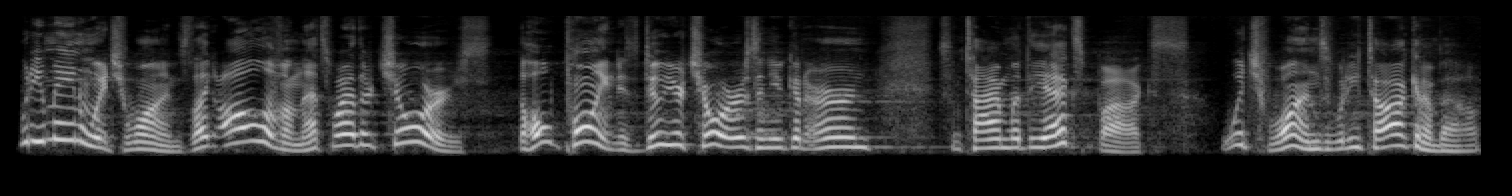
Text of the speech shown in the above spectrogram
What do you mean, which ones? Like all of them. That's why they're chores. The whole point is do your chores and you can earn some time with the Xbox. Which ones? What are you talking about?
